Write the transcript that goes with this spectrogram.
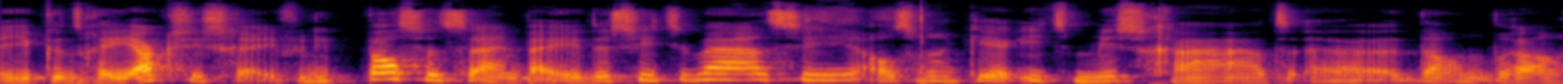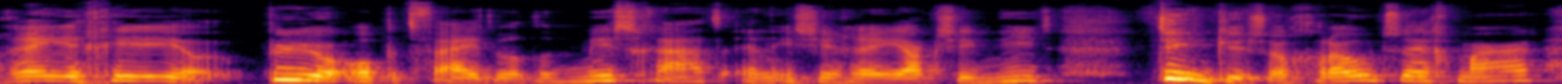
je kunt reacties geven die passend zijn bij de situatie. Als er een keer iets misgaat, dan, dan reageer je puur op het feit dat het misgaat. En is je reactie niet tien keer zo groot, zeg maar.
